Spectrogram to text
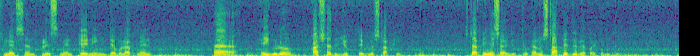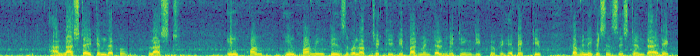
selection placement training development হ্যাঁ এইগুলো কার সাথে যুক্ত? এগুলো স্টাফিং স্টাফিংয়ের সাথে যুক্ত, কারণ স্টাফেদের ব্যাপার কিন্তু। আর লাস্ট আইটেম দেখো last inform informing principle objective departmental meeting effective communication system direct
